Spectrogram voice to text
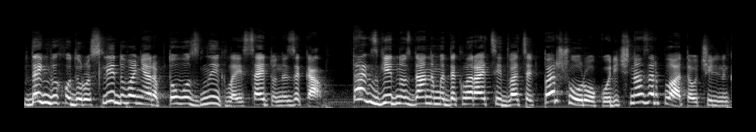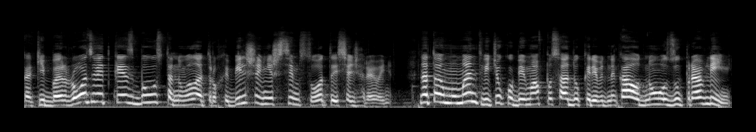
в день виходу розслідування раптово зникла із сайту НЗК. Так, згідно з даними декларації 2021 року, річна зарплата очільника кіберрозвідки СБУ становила трохи більше ніж 700 тисяч гривень. На той момент Вітюк обіймав посаду керівника одного з управлінь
